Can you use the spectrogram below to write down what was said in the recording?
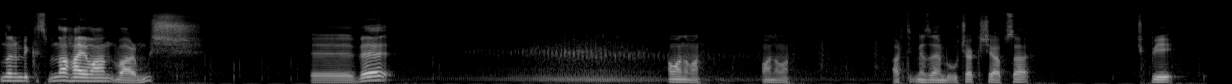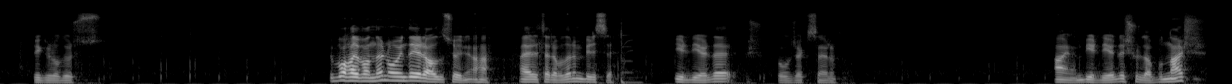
Bunların bir kısmında hayvan varmış. Ee, ve aman aman aman aman artık ne zaman bir uçak şey yapsa küçük bir trigger oluyoruz. Ve bu hayvanların oyunda yer aldığı söyleniyor. Aha hayalet arabaların birisi. Bir diğeri de şurada olacak sanırım. Aynen bir diğeri de şurada. Bunlar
